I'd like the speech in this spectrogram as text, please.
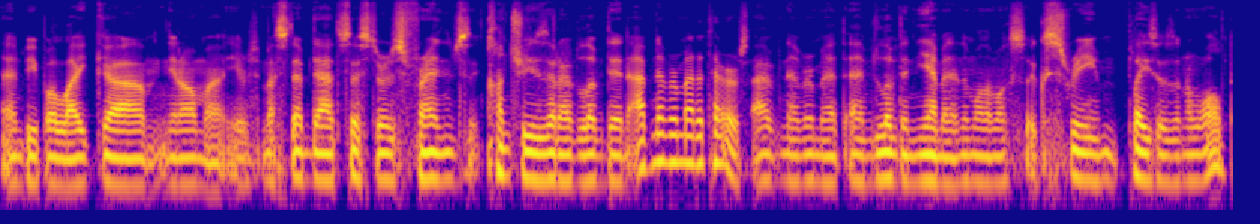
and people like um, you know my your, my stepdad, sisters, friends, countries that I've lived in. I've never met a terrorist. I've never met. I've lived in Yemen, in one of the most extreme places in the world.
